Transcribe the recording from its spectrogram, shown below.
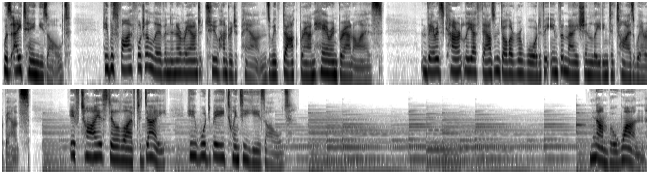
was 18 years old. He was 5 foot 11 and around 200 pounds, with dark brown hair and brown eyes. There is currently a $1,000 reward for information leading to Ty's whereabouts. If Ty is still alive today, he would be 20 years old. Number 1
